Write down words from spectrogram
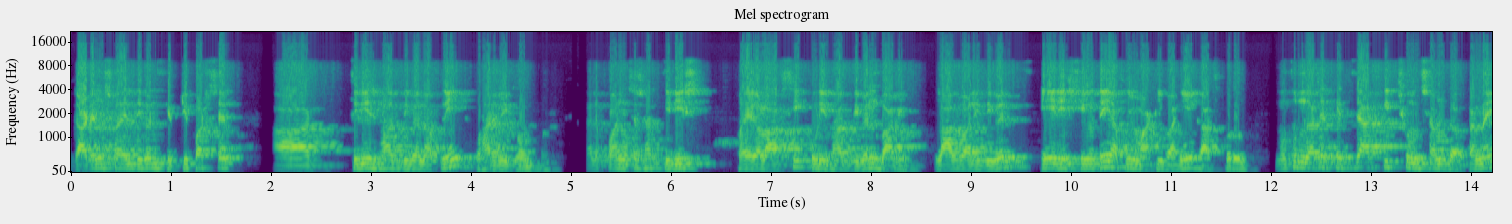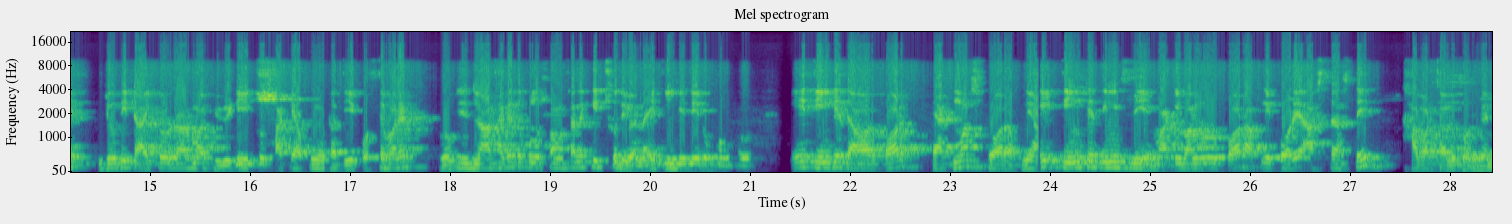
গার্ডেন সয়েল দিবেন ফিফটি পার্সেন্ট আর তিরিশ ভাগ দিবেন আপনি ভার্মি কম্পোস্ট তাহলে পঞ্চাশ আর তিরিশ হয়ে গেল আশি, কুড়ি ভাগ দিবেন বালি। লাল বালি দিবেন। এই রেশিওতেই আপনি মাটি বানিয়ে গাছ করুন। নতুন গাছের ক্ষেত্রে আর কিচ্ছু মিশানো দরকার নাই। যদি টাইক্রোডার্মা ভিভিডি একটু থাকে, আপনি ওটা দিয়ে করতে পারেন। যদি না থাকে, তো কোনো সমস্যা নেই, কিচ্ছু দিবেন না। এই তিনটে দিয়ে রোপণ করুন। এই তিনটে দেওয়ার পর, এক মাস পর আপনি এই তিনটে জিনিস দিয়ে মাটি বানানোর পর আপনি পরে আস্তে আস্তে খাবার চালু করবেন।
